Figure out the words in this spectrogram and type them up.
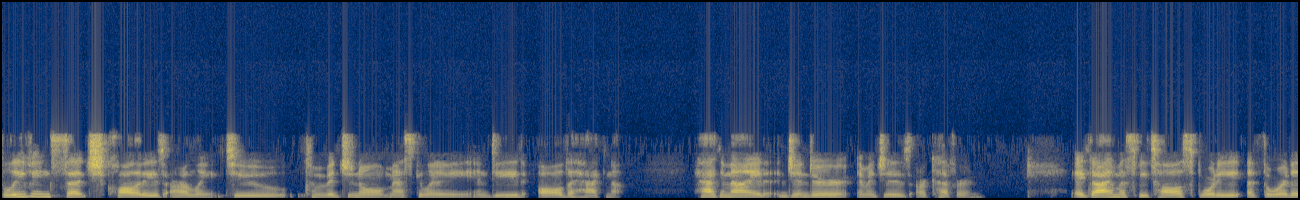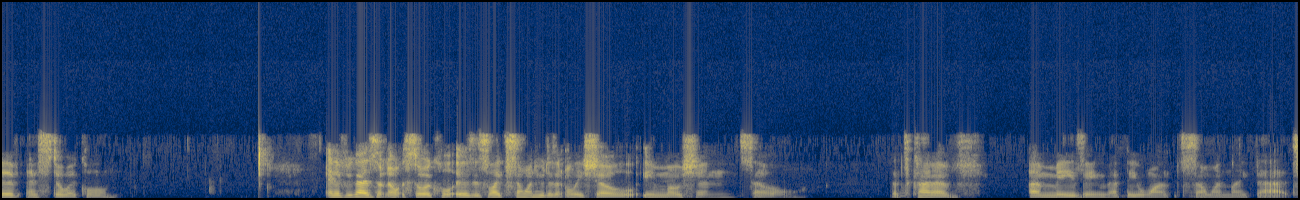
believing such qualities are linked to conventional masculinity. Indeed, all the hackneyed gender images are covered. A guy must be tall, sporty, authoritative, and stoical. And if you guys don't know what stoical is, it's like someone who doesn't really show emotion. So that's kind of amazing that they want someone like that.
